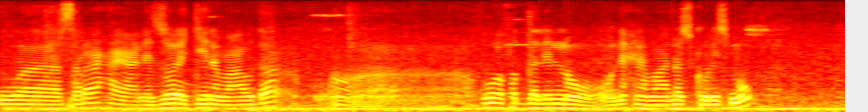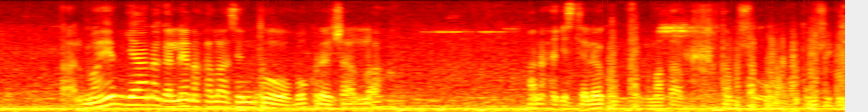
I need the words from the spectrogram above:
وصراحة يعني الزول اللي جينا معه ده هو فضل إنه نحن ما نذكر اسمه. المهم جانا قال لنا خلاص أنتوا بكرة إن شاء الله. أنا حجزت لكم في المطار. تمشوا تمشوا جوا.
